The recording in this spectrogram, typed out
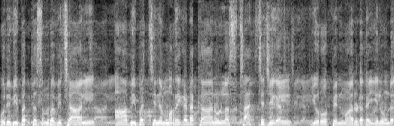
ഒരു വിപത്ത് സംഭവിച്ചാൽ ആ വിപത്തിനെ മറികടക്കാനുള്ള സ്ട്രാറ്റജികൾ യൂറോപ്യന്മാരുടെ കയ്യിലുണ്ട്.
